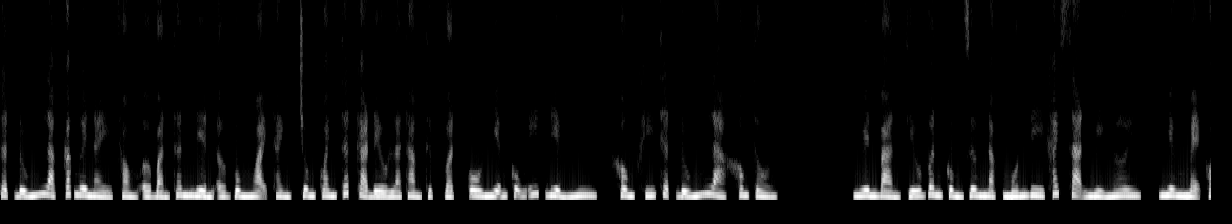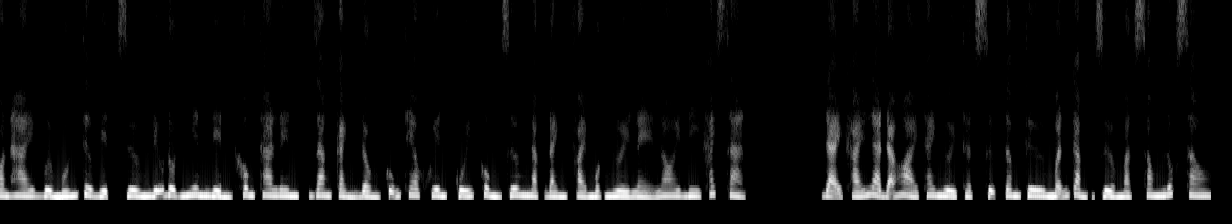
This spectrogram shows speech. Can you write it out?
Thật đúng là các ngươi này phòng ở bản thân liền ở vùng ngoại thành, chung quanh tất cả đều là thảm thực vật, ô nhiễm cũng ít điểm nhi, không khí thật đúng là không tồi. Nguyên bản Tiếu Vân cùng Dương Nặc muốn đi khách sạn nghỉ ngơi, nhưng mẹ con hai vừa muốn từ biệt Dương Liễu đột nhiên liền không tha lên, Giang Cảnh Đồng cũng theo khuyên cuối cùng Dương Nặc đành phải một người lẻ loi đi khách sạn. Đại khái là đã hoài thay người thật sự tâm tư mẫn cảm rửa mặt xong lúc sau,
